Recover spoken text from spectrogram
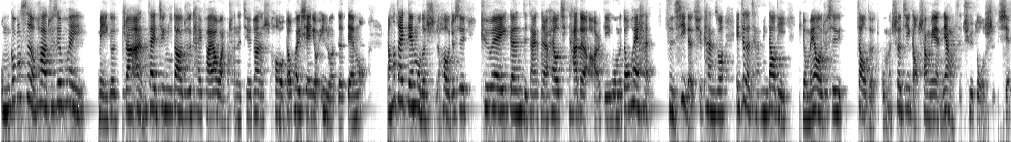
我们公司的话，就是会每一个专案在进入到就是开发要完成的阶段的时候，都会先有一轮的 demo。然后在 demo 的时候，就是 QA 跟 designer 还有其他的 RD，我们都会很仔细的去看说，哎，这个产品到底有没有就是照着我们设计稿上面那样子去做实现。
